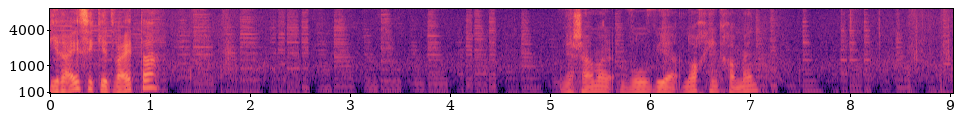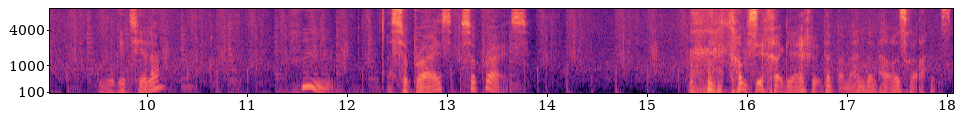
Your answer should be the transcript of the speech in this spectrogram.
die Reise geht weiter. Wir schauen mal, wo wir noch hinkommen. Wo geht's hier lang? Hm. Surprise, surprise. Komm sicher gleich wieder beim anderen Haus raus.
